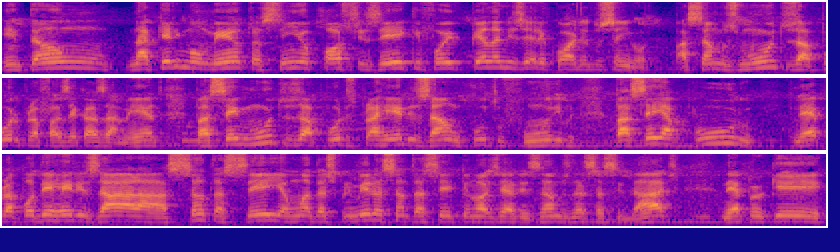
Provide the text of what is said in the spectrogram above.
Então, naquele momento, assim, eu posso dizer que foi pela misericórdia do Senhor. Passamos muitos apuros para fazer casamento, passei muitos apuros para realizar um culto fúnebre, passei apuro, né, para poder realizar a Santa Ceia, uma das primeiras Santas Ceias que nós realizamos nessa cidade, né? Porque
